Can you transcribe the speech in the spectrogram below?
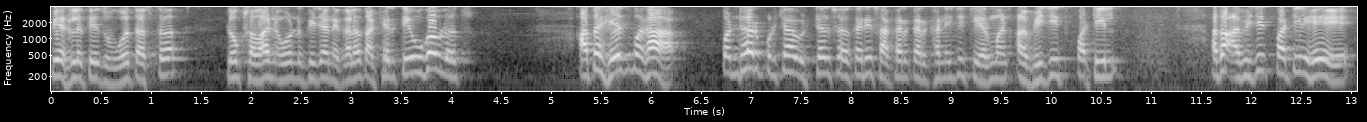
पेरलं तेच उगवत असतं. लोकसभा निवडणुकीच्या निकालात अखेर ते उगवलंच. आता हेच बघा पंढरपूरच्या विठ्ठल सहकारी साखर कारखान्याचे चेअरमन अभिजित पाटील. आता अभिजित पाटील हे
